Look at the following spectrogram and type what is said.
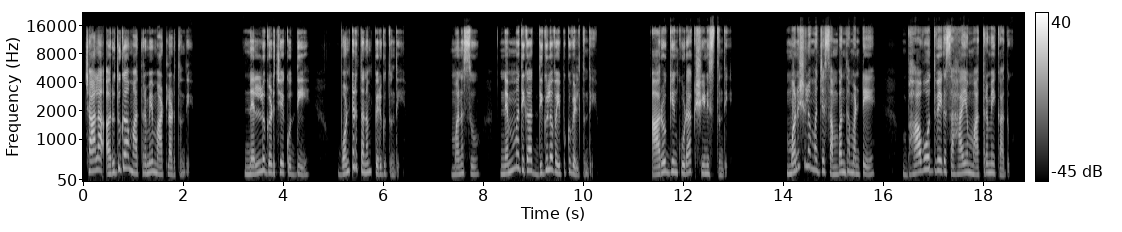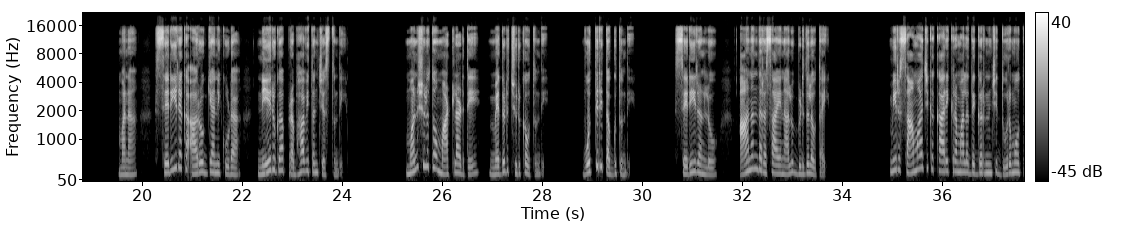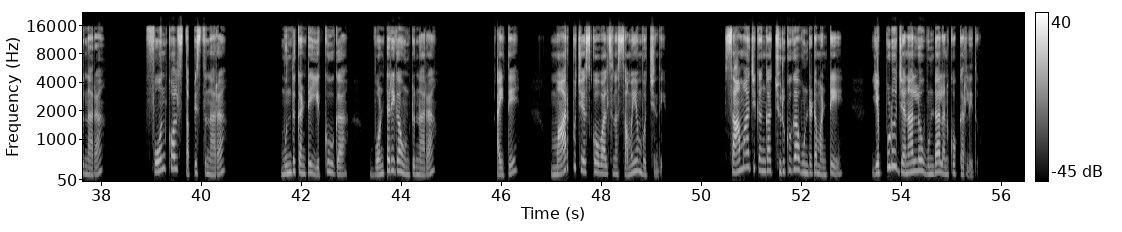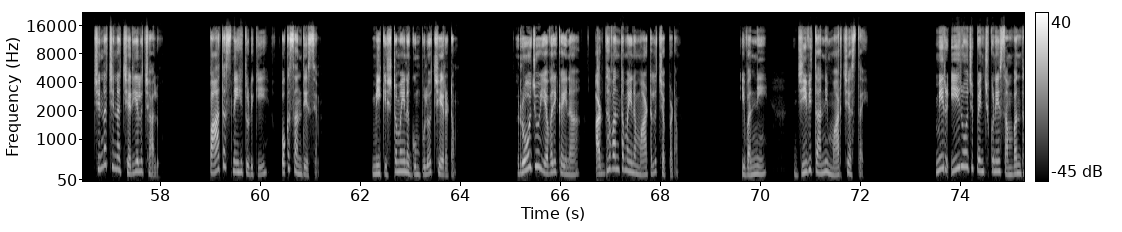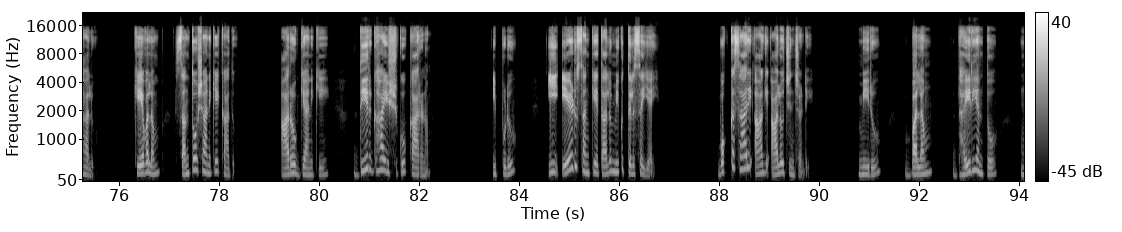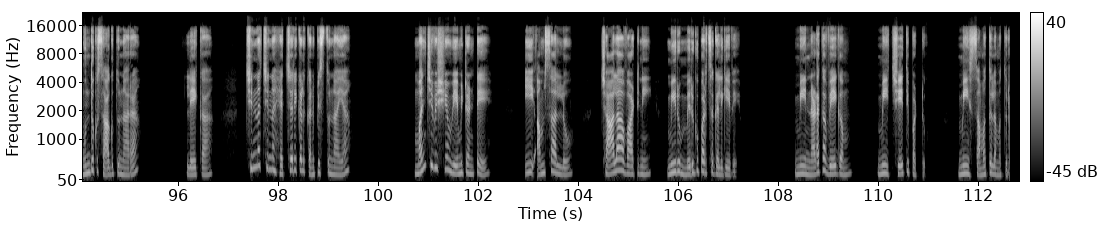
చాలా అరుదుగా మాత్రమే మాట్లాడుతుంది. నెల్లు గడిచే కొద్దీ ఒంటరితనం పెరుగుతుంది. మనసు నెమ్మదిగా దిగుల వైపుకు వెళ్తుంది. ఆరోగ్యం కూడా క్షీణిస్తుంది. మనుషుల మధ్య సంబంధమంటే భావోద్వేగ సహాయం మాత్రమే కాదు. మన శరీరక ఆరోగ్యాన్ని కూడా నేరుగా ప్రభావితం చేస్తుంది. మనుషులతో మాట్లాడితే మెదడు చురుకవుతుంది. ఒత్తిడి తగ్గుతుంది. శరీరంలో ఆనంద రసాయనాలు విడుదలవుతాయి. మీరు సామాజిక కార్యక్రమాల దగ్గర్నుంచి దూరమవుతున్నారా? Phone calls తప్పిస్తున్నారా? ముందుకంటే ఎక్కువగా ఒంటరిగా ఉంటున్నారా? అయితే మార్పు చేసుకోవాల్సిన సమయం వచ్చింది. సామాజికంగా చురుకుగా ఉండటమంటే ఎప్పుడూ జనాల్లో ఉండాలనుకోక్కర్లేదు. చిన్న చిన్న చర్యలు చాలు. పాత స్నేహితుడికి ఒక సందేశం. మీకిష్టమైన గుంపులో చేరటం. రోజూ ఎవరికైనా అర్థవంతమైన మాటలు చెప్పడం. ఇవన్నీ జీవితాన్ని మార్చేస్తాయి. మీరు ఈరోజు పెంచుకునే సంబంధాలు కేవలం సంతోషానికే కాదు ఆరోగ్యానికి దీర్ఘాయుష్కు కారణం. ఇప్పుడు ఈ ఏడు సంకేతాలు మీకు తెలిసయ్యాయి. ఒక్కసారి ఆగి ఆలోచించండి. మీరు బలం ధైర్యంతో ముందుకు సాగుతున్నారా? లేక చిన్న చిన్న హెచ్చరికలు కనిపిస్తున్నాయా? మంచి విషయం ఏమిటంటే ఈ అంశాల్లో చాలా వాటిని మీరు మెరుగుపరచగలిగేవే. మీ నడక వేగం మీ చేతిపట్టు మీ సమతులమతులు.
